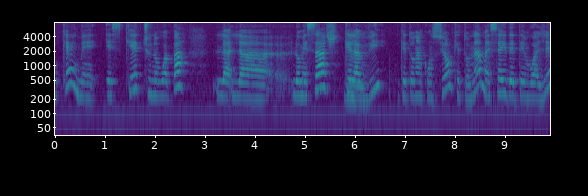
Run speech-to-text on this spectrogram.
ok, mais est-ce que tu ne vois pas la, la- le message que la Mm. vie, que ton inconscient, que ton âme essaye de t'envoyer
